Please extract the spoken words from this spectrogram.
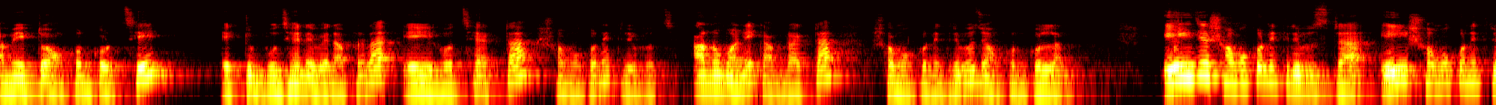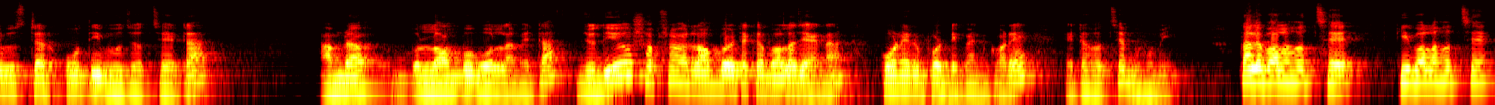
আমি একটু অঙ্কন করছি একটু বুঝে নেবেন আপনারা, এই হচ্ছে একটা সমকোণী ত্রিভুজ। আনুমানিক আমরা একটা সমকোণী ত্রিভুজ অঙ্কন করলাম। এই যে সমকোণী ত্রিভুজটা, এই সমকোণী ত্রিভুজটার অতিভুজ হচ্ছে এটা। আমরা লম্ব বললাম এটা। যদিও সবসময় লম্ব এটাকে বলা যায় না, কোণের উপর ডিপেন্ড করে, এটা হচ্ছে ভূমি। তাহলে বলা হচ্ছে, কি বলা হচ্ছে?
